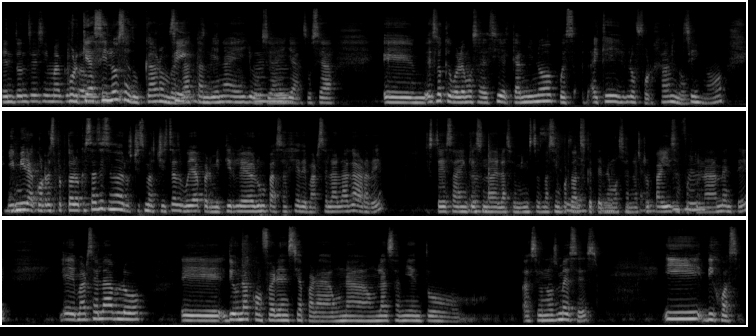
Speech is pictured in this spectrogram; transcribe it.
Entonces sí me ha Porque así los educaron, ¿verdad? También a ellos y a ellas. O sea, Em, es lo que volvemos a decir, el camino pues hay que irlo forjando, ¿no? Y mira, con respecto a lo que estás diciendo de los chismes machistas, voy a permitir leer un pasaje de Marcela Lagarde, que ustedes saben que es una de las feministas más importantes que tenemos en nuestro país, afortunadamente. Eh, Marcela habló eh, de una conferencia para un lanzamiento hace unos meses y dijo así,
